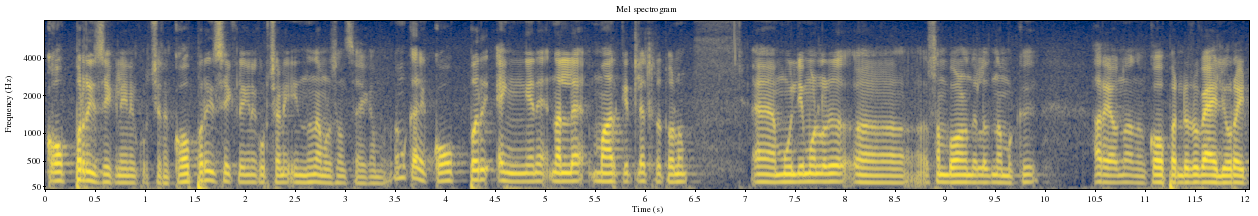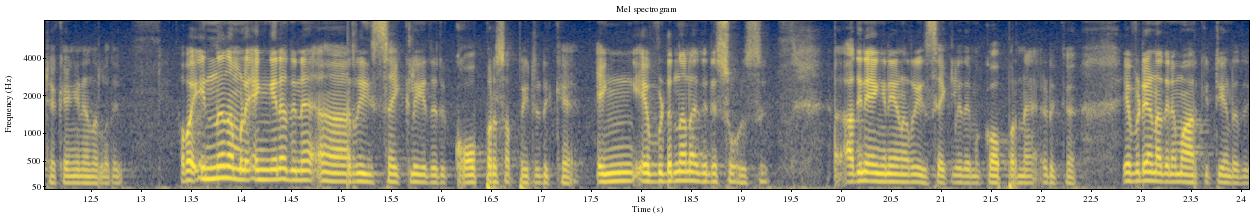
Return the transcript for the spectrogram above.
കോപ്പർ റീസൈക്ലിങ്ങിനെ കുറിച്ചാണ്. കോപ്പർ റീസൈക്ലിങ്ങിനെ കുറിച്ചാണ് ഇന്ന് നമ്മൾ സംസാരിക്കാൻ പോകുന്നത്. നമുക്കറിയാം കോപ്പർ എങ്ങനെ നല്ല മാർക്കറ്റിൽ എത്രത്തോളം മൂല്യമുള്ളൊരു സംഭവമാണെന്നുള്ളത് നമുക്ക് അറിയാവുന്നതാണ്. കോപ്പറിന്റെ ഒരു വാല്യൂ റേറ്റ് ഒക്കെ എങ്ങനെയാണെന്നുള്ളത് അപ്പോൾ ഇന്ന് നമ്മൾ എങ്ങനെ അതിനെ റീസൈക്കിൾ ചെയ്തത് കോപ്പർ സെപ്പറേറ്റ് എടുക്കുക? എങ് എവിടെ നിന്നാണ് അതിന്റെ സോഴ്സ് അതിനെ എങ്ങനെയാണ് റീസൈക്കിൾ ചെയ്ത് കോപ്പറിനെ എടുക്കുക? എവിടെയാണ് അതിനെ മാർക്കറ്റ് ചെയ്യേണ്ടത്?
